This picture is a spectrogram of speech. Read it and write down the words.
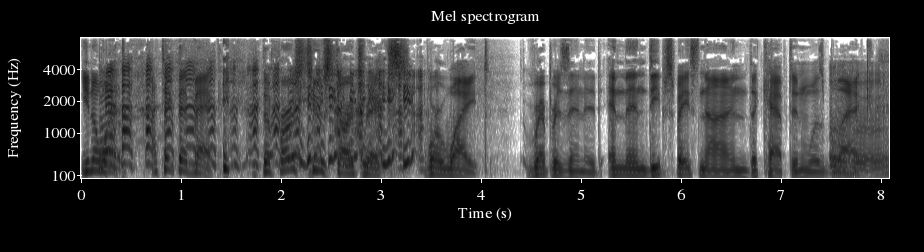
you know what? I take that back. The first two Star Treks were white represented, and then Deep Space Nine, the captain was black, Mm-hmm.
